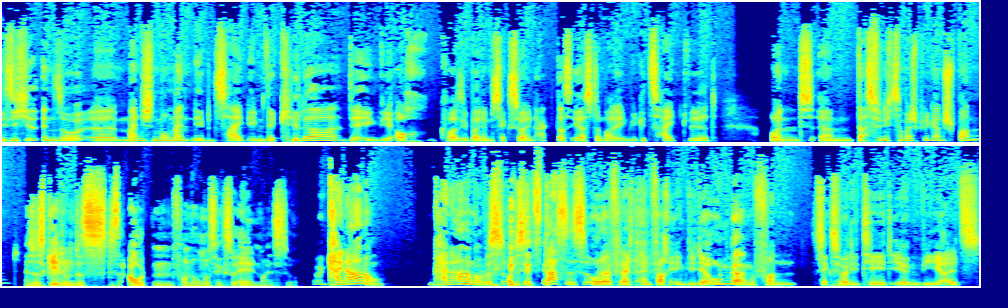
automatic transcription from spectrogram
die sich in so äh, manchen Momenten eben zeigt, eben der Killer, der irgendwie auch quasi bei dem sexuellen Akt das erste Mal irgendwie gezeigt wird. Und ähm, das finde ich zum Beispiel ganz spannend. Also es geht Mhm. um das, das Outen von Homosexuellen, meinst du? Keine Ahnung. Keine Ahnung, ob es, ob es jetzt das ist oder vielleicht einfach irgendwie der Umgang von Sexualität irgendwie als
